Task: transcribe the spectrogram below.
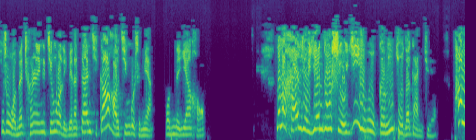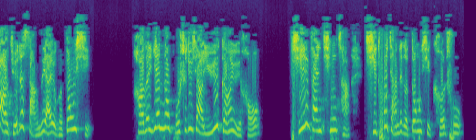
就是我们成人一个经络里边的肝气刚好经过什么呀？我们的咽喉。那么孩子就咽中是有异物梗阻的感觉，他老觉得嗓子眼有个东西。好的咽中不适，就像鱼梗与喉，频繁清肠，企图将这个东西咳出，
